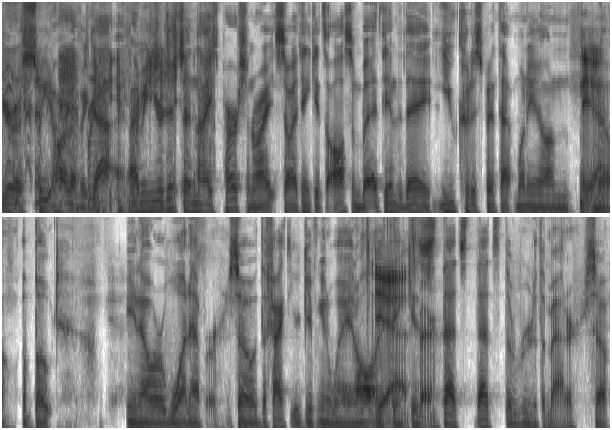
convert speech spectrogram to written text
you're a sweetheart of a guy. I mean, you're just a nice person, right? So I think it's awesome. But at the end of the day, you could have spent that money on you know a boat, you know, or whatever. So the fact that you're giving it away at all, I think that's is fair. that's that's the root of the matter. So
